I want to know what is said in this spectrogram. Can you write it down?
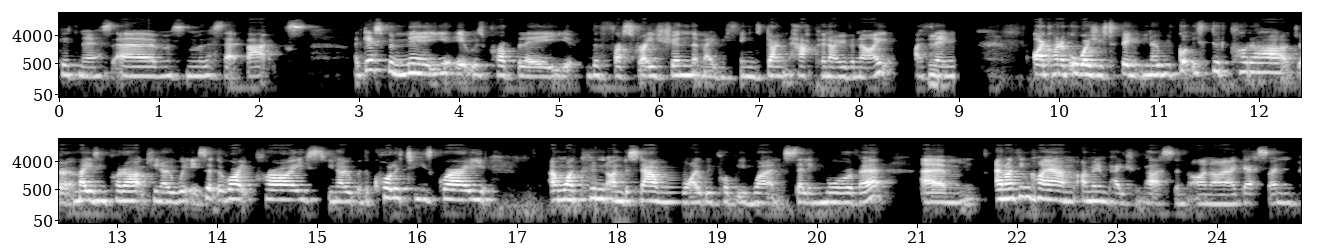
Goodness, um, some of the setbacks. I guess for me, it was probably the frustration that maybe things don't happen overnight. I mm. I kind of always used to think, you know, we've got this good product, amazing product, you know, it's at the right price, you know, the quality's great. And I couldn't understand why we probably weren't selling more of it. Um, and I think I am, I'm an impatient person, and I, I guess. And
